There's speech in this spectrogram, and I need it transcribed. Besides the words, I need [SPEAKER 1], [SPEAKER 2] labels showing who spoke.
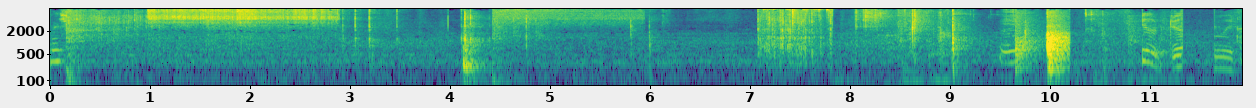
[SPEAKER 1] You do it.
